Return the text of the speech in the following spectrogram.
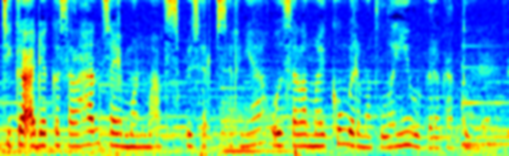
Jika ada kesalahan, saya mohon maaf sebesar-besarnya. Wassalamualaikum warahmatullahi wabarakatuh.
